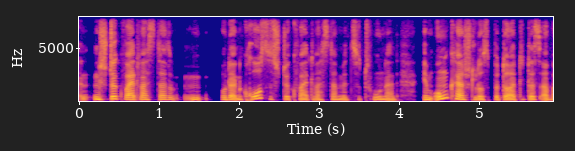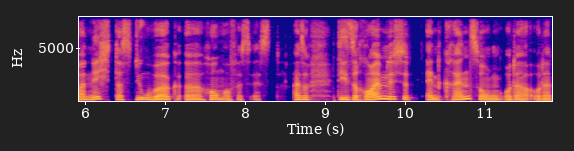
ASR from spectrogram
ein Stück weit was da oder ein großes Stück weit was damit zu tun hat. Im Umkehrschluss bedeutet das aber nicht, dass New Work äh, Homeoffice ist. Also diese räumliche Entgrenzung oder oder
